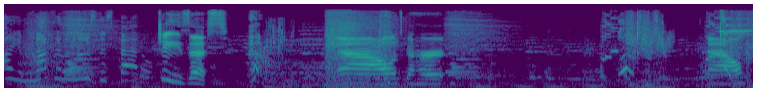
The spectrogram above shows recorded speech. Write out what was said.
I am not gonna lose this battle. Jesus. Ow, that's gonna hurt. Ow.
